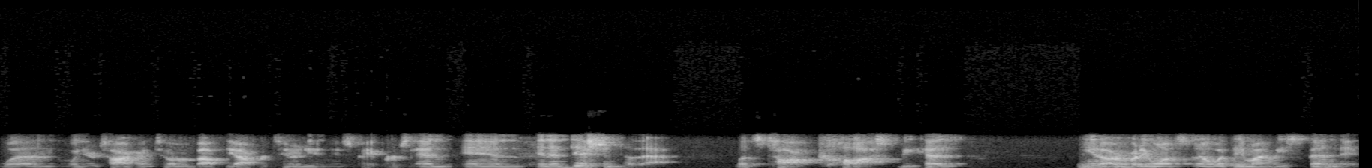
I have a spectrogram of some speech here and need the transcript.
when, when you're talking to them about the opportunity in newspapers? And, and in addition to that, let's talk cost because you know everybody wants to know what they might be spending,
